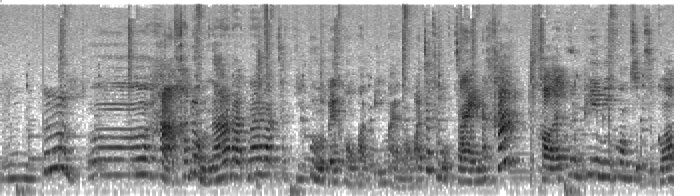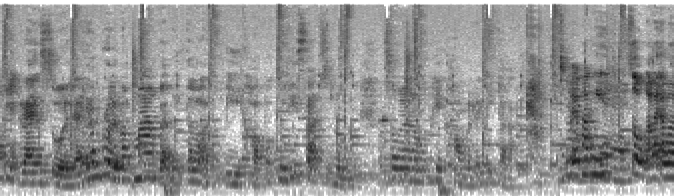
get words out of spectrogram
อืมเออหาขนมน่ารักน่ารักจากญี่ปุ่นมาเป็นของขวัญปีใหม่หวังว่าจะถูกใจนะคะ ขอให้คุณพี่มีความสุขสุขภาพแข็งแรงสวยและร่ำรวยมากๆ แบบนี้ตลอดปี ขอบพระคุณที่สนับสนุนส้มและน้องเพคคอมมาด้วยดีตลอดค่ะ ทำไมพักนี้ส่งอะไรอร่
